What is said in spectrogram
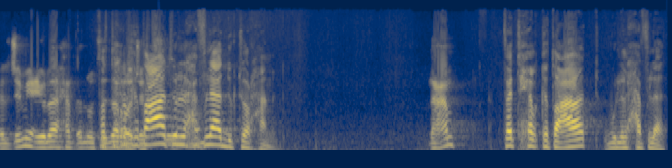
الجميع يلاحظ أنه فتح تدرجت القطاعات ولا الحفلات دكتور حامد. نعم. فتح القطاعات ولا الحفلات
